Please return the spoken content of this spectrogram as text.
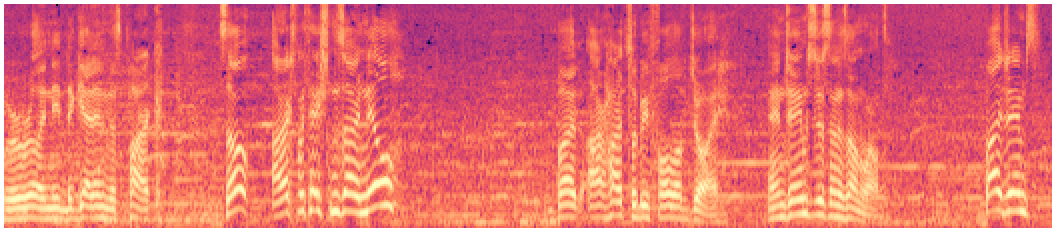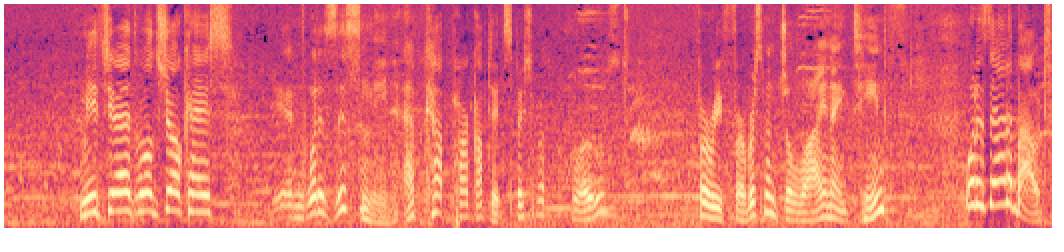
we were really needing to get in this park. So our expectations are nil, but our hearts will be full of joy. And James is just in his own world. Bye, James. Meet you at World Showcase. And what does this mean? Epcot Park update. Spaceship Earth closed for refurbishment July 19th. What is that about?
